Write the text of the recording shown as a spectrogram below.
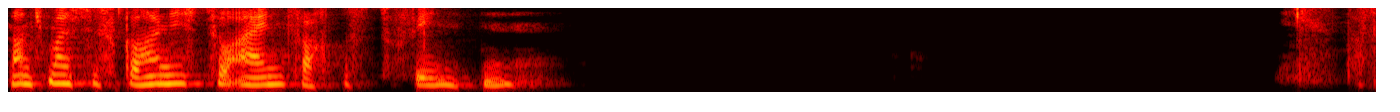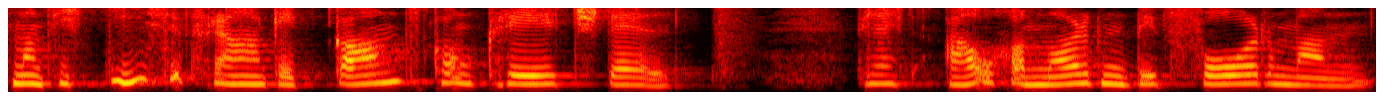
Manchmal ist es gar nicht so einfach, das zu finden. Dass man sich diese Frage ganz konkret stellt, vielleicht auch am Morgen, bevor man,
